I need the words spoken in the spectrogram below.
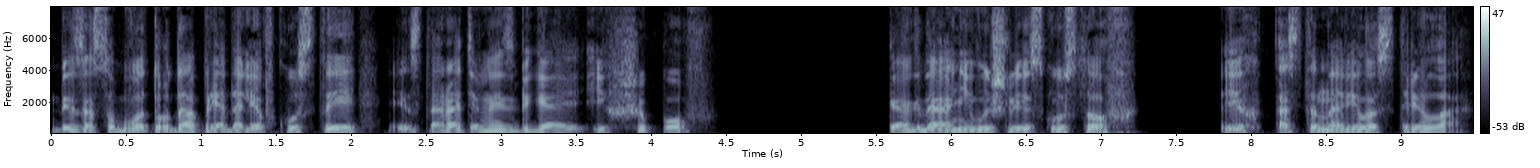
без особого труда преодолев кусты и старательно избегая их шипов. Когда они вышли из кустов, их остановила стрела.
